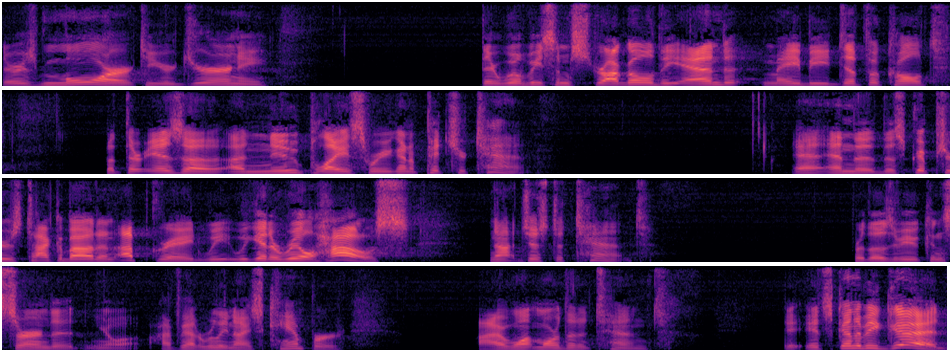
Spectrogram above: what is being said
There is more to your journey. There will be some struggle. The end may be difficult but there is a, a new place where you're going to pitch your tent. And, and the, the scriptures talk about an upgrade. We, we get a real house, not just a tent. For those of you concerned that, you know, I've got a really nice camper, I want more than a tent. It, it's going to be good.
